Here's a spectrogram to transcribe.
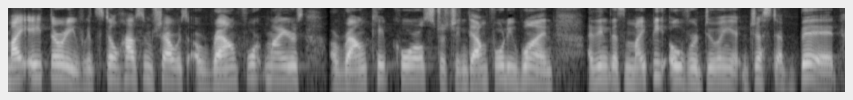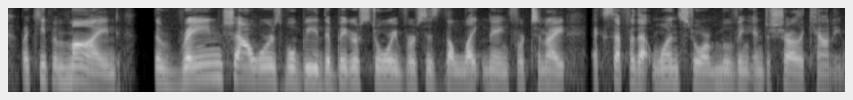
By 8.30, we could still have some showers around Fort Myers, around Cape Coral, stretching down 41. I think this might be overdoing it just a bit, but keep in mind, the rain showers will be the bigger story versus the lightning for tonight, except for that one storm moving into Charlotte County.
